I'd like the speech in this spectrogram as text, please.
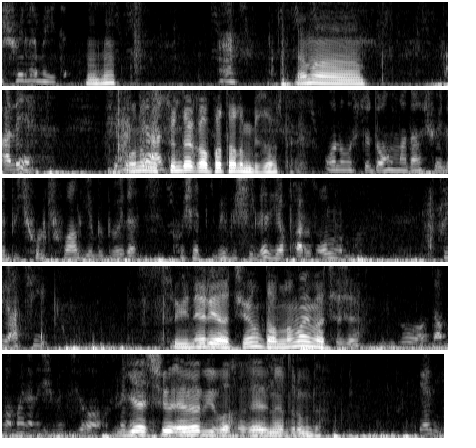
Şöyle miydi? Hı hı. Heh. Tamam. Ali. Şimdi Onun biraz- üstünde kapatalım biz artık. Onun üstü donmadan şöyle bir çul çuval gibi böyle poşet gibi bir şeyler yaparız olur mu? Suyu açayım. Suyu nereye açıyorsun? Damlamayı mı açacaksın? Yok damlamayla işimiz yok. Sen Ya şu eve bir bak. Ev ne durumda? Geliyor.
